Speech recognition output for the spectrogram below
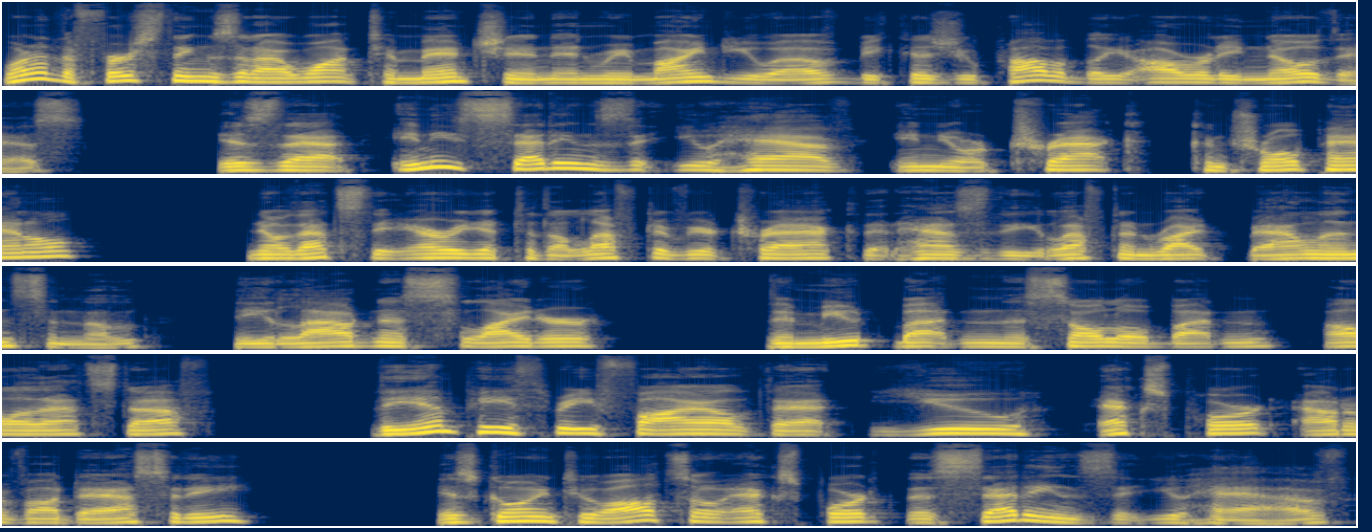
One of the first things that I want to mention and remind you of, because you probably already know this, is that any settings that you have in your track control panel, you know, that's the area to the left of your track that has the left and right balance and the the loudness slider, the mute button, the solo button, all of that stuff. The MP3 file that you export out of Audacity is going to also export the settings that you have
